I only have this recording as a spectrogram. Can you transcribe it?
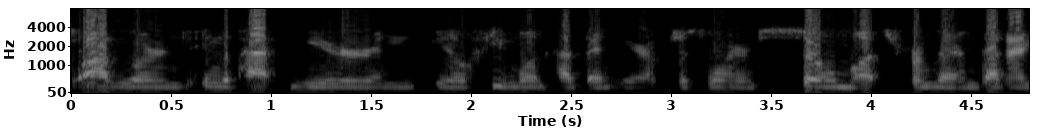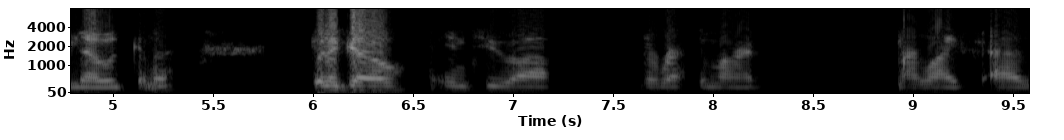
so I've learned in the past year and you know a few months I've been here. I've just learned so much from them that I know is gonna gonna go into uh, the rest of my my life as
